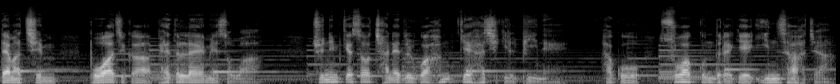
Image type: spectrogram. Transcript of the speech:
때마침 보아즈가 베들레헴에서 와 주님께서 자네들과 함께 하시길 비네 하고 수학꾼들에게 인사하자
